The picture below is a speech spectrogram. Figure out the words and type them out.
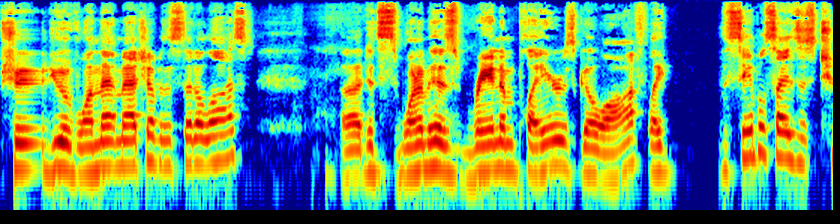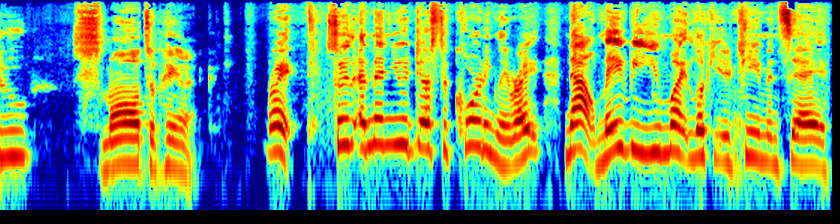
should you have won that matchup instead of lost? Uh, did one of his random players go off? Like, the sample size is too small to panic. Right. So and then you adjust accordingly, right? Now, maybe you might look at your team and say,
